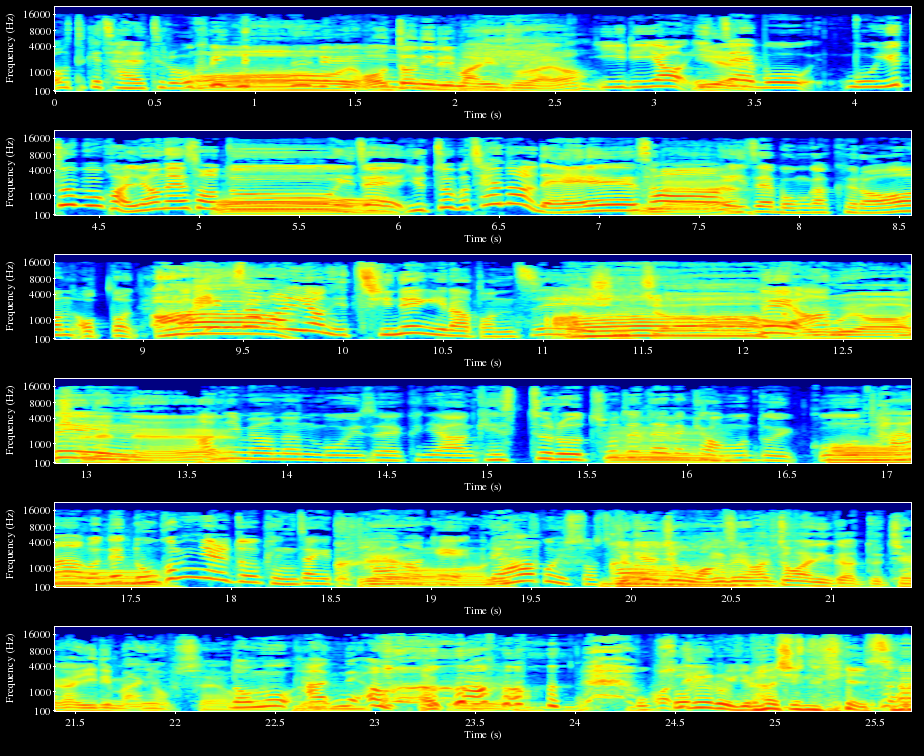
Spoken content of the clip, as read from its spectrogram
어떻게 잘 들어오고 있는. 어, 어떤 일이 많이 들어와요? 일이요. 이제 예. 뭐, 뭐 유튜브 관련해서도 오. 이제 유튜브 채널 내에 서 네. 이제 뭔가 그런 어떤 아, 행사 관련 진행이라든지. 아, 진짜? 네, 아이고야, 잘됐네. 아니면은 뭐 이제 그냥 게스트로 초대되는 음. 경우도 있고 어. 다양한 건데 녹음일도 굉장히 또 그래요. 다양하게 내 하고 있어서. 그렇게 좀 왕성히 활동하니까 또 제가 일이 많이 없어요. 너무 예. 아, 네. 어. 목소리로 일하시는 게 있어요.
